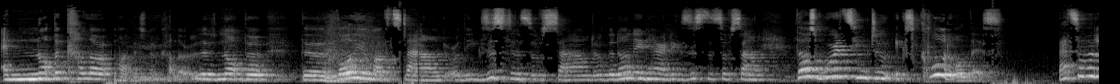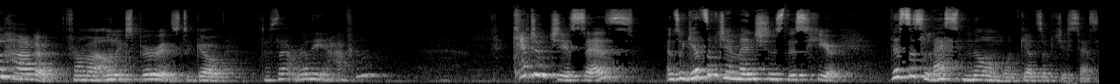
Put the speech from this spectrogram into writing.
and not the color, no, there's no color, there's not the, the volume of sound, or the existence of sound, or the non-inherent existence of sound. Those words seem to exclude all this. That's a little harder from our own experience to go, does that really happen? Khedrubje says, and so Gyaltsabje mentions this here. This is less known what Gyaltsabje says.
